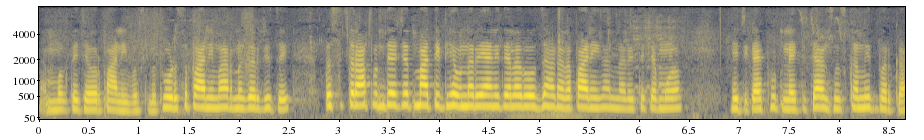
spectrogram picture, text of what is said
मग त्याच्यावर पाणी बसलं. थोडंसं पाणी मारणं गरजेचं आहे. तसं तर आपण त्याच्यात माती ठेवणार आहे आणि त्याला रोज झाडाला पाणी घालणार आहे. त्याच्यामुळं ह्याचे काय फुटण्याचे चान्सेस कमीत बरं का?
